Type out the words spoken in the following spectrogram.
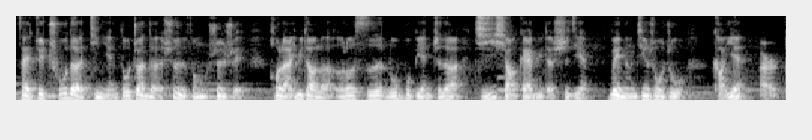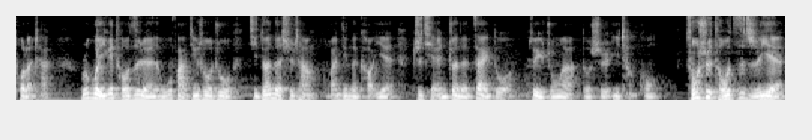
在最初的几年都赚得顺风顺水，后来遇到了俄罗斯卢布贬值的极小概率的事件，未能经受住考验而破了产。如果一个投资人无法经受住极端的市场环境的考验，之前赚的再多，最终啊都是一场空。从事投资职业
